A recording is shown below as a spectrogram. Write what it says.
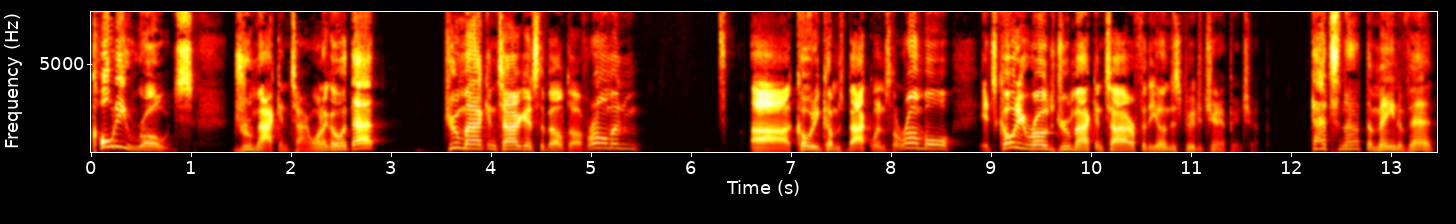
Cody Rhodes, Drew McIntyre. Want to go with that? Drew McIntyre gets the belt off Roman. Uh, Cody comes back, wins the Rumble. It's Cody Rhodes, Drew McIntyre for the Undisputed Championship. That's not the main event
